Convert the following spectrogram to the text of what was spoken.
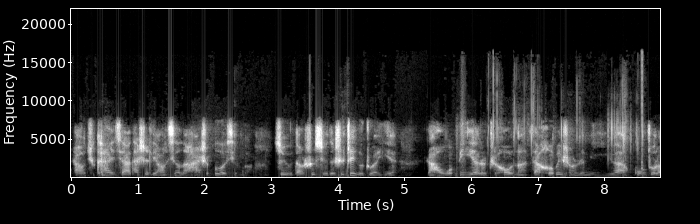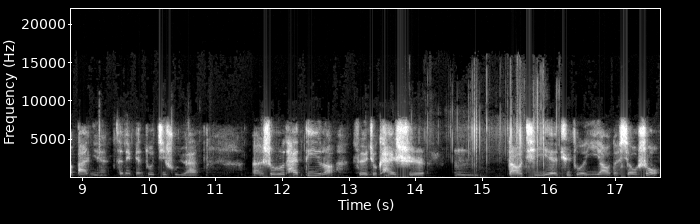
然后去看一下它是良性的还是恶性的，所以我当时学的是这个专业。然后我毕业了之后呢，在河北省人民医院工作了半年，在那边做技术员，呃，收入太低了，所以就开始，嗯，到企业去做医药的销售，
